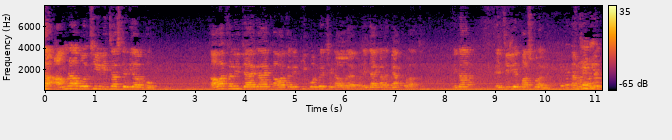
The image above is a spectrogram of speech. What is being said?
না আমরা বলছি রিচার্জ স্টেডিয়াম হোক। কাওয়াখালীর জায়গায় কাওয়াখালী কি করবে সেটা আলাদা ব্যাপার। এই জায়গাটা ম্যাপ করা আছে। এটা এনজিডিএর পাস করা নেই। তার মানে হলো-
